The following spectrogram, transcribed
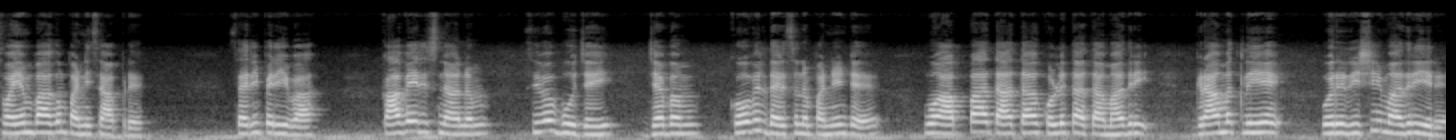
ஸ்வயம்பாகம் பண்ணி சாப்பிடு. சரி பெரியவா காவேரி ஸ்நானம் சிவபூஜை ஜெபம் கோவில் தரிசனம் பண்ணிட்டு உன் அப்பா தாத்தா கொள்ளு தாத்தா மாதிரி கிராமத்திலேயே ஒரு ரிஷி மாதிரி இரு.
